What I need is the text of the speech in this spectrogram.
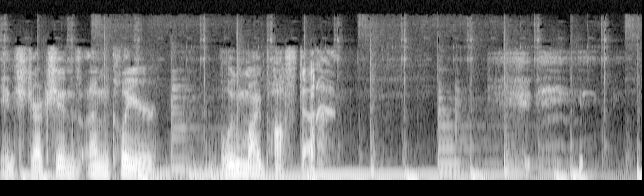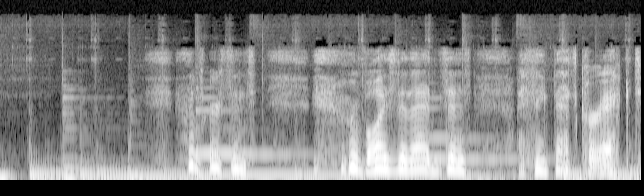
Instructions unclear. Blew my pasta. the person replies to that and says, I think that's correct.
